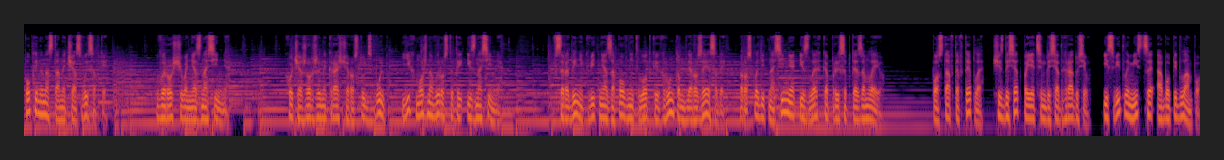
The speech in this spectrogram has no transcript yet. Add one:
поки не настане час висадки. Вирощування з насіння. Хоча жоржини краще ростуть з бульб, їх можна виростити із насіння. В середині квітня заповніть лодки ґрунтом для розеясади, розкладіть насіння і злегка присипте землею. Поставте в тепле 65-70 градусів і світле місце або під лампу.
